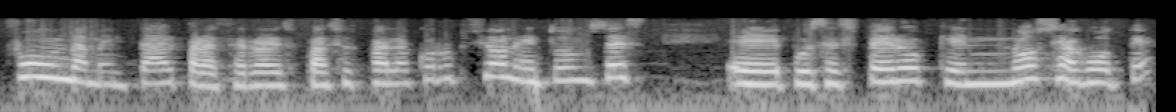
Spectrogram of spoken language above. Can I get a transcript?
fundamental para cerrar espacios para la corrupción. Entonces, eh, pues espero que no se agote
